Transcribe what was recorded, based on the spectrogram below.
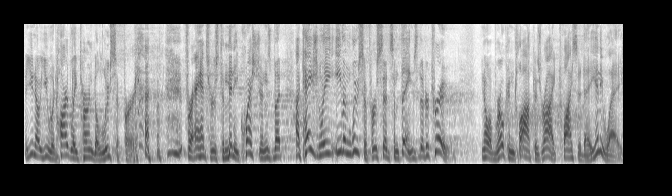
You know, you would hardly turn to Lucifer for answers to many questions, but occasionally even Lucifer said some things that are true. You know, a broken clock is right twice a day anyway.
